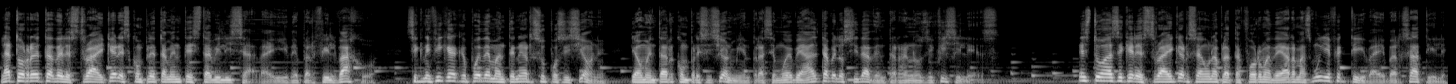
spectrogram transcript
La torreta del Striker es completamente estabilizada y de perfil bajo. Significa que puede mantener su posición y aumentar con precisión mientras se mueve a alta velocidad en terrenos difíciles. Esto hace que el Striker sea una plataforma de armas muy efectiva y versátil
